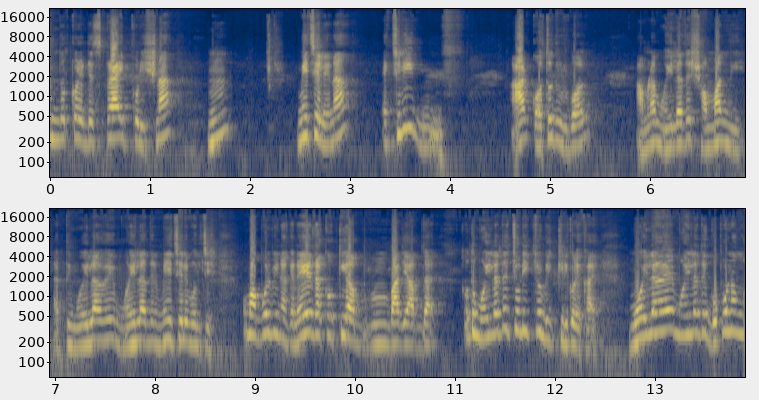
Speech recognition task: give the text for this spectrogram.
সুন্দর করে ডিসক্রাইব করিস না। হুম? মেয়ে ছেলে না? অ্যাকচুয়ালি আর কত দুর্বল। আমরা মহিলাদের সম্মান দিই। আর তুই মহিলা হয়ে মহিলাদের মেয়ে ছেলে বলছিস। ও মা বলবি না কেন? এ দেখো কি বাজে আবদার। ও তো মহিলাদের চরিত্র বিক্রি করে খায়। মহিলা হয়ে মহিলাদের গোপনাঙ্গ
